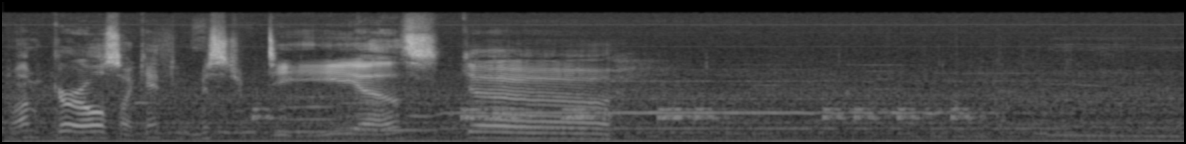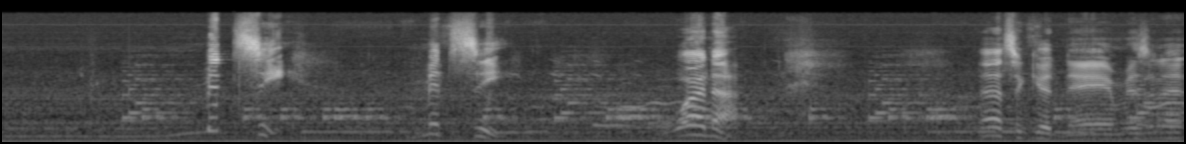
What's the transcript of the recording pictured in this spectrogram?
Well, I'm a girl, so I can't do Mr. D. Uh, let's go. Mitzi! Mitzi! Why not? That's a good name, isn't it?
